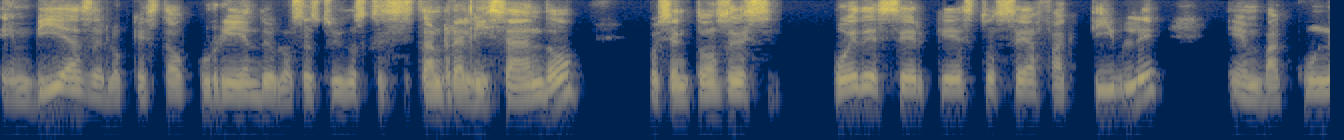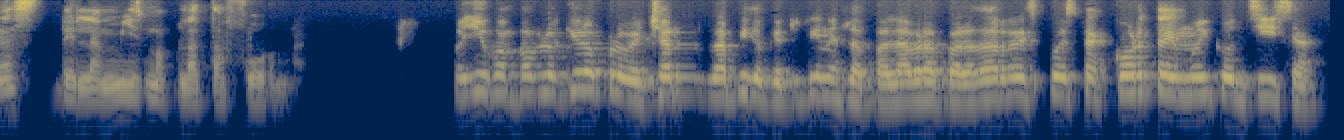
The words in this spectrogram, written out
en vías de lo que está ocurriendo y los estudios que se están realizando, pues entonces puede ser que esto sea factible en vacunas de la misma plataforma. Oye, Juan Pablo, quiero aprovechar rápido que tú tienes la palabra para dar respuesta corta y muy concisa,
